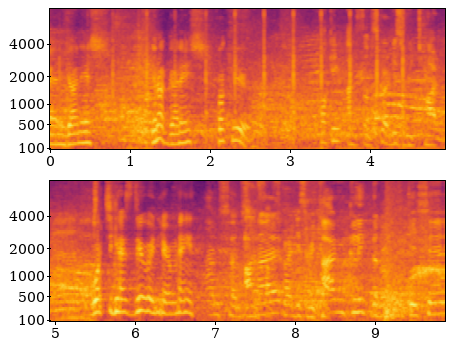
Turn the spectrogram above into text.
and Ganesh. You're not Ganesh. Fuck you. Fucking unsubscribe this retard, man. What you guys doing here, man? unsubscribe, Unsubscribe this retard. unclick the notification,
